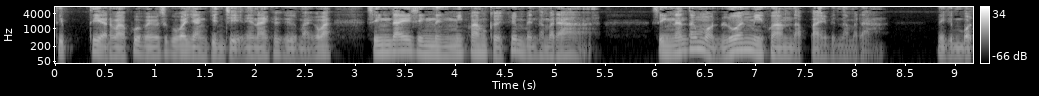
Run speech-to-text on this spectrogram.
ที่ที่อาตมาพูดไปเมื่อสักครู่ว่ายังกินจิเนี่ยนะก็คือ หมายก็ว่า สิ่งใดสิ่งหนึ่งมีความเกิดขึ้นเป็นธรรมดา สิ่งนั้นทั้งหมดล้วนมีความดับไปเป็นธรรมดา นี่คือบท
